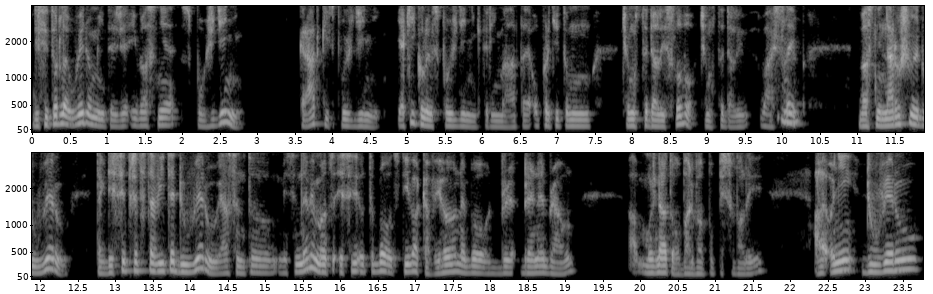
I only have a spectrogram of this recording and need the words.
když si tohle uvědomíte, že i vlastně spoždění, krátký spoždění, jakýkoliv spoždění, který máte oproti tomu, čemu jste dali slovo, čemu jste dali váš slib, mm. vlastně narušuje důvěru, tak když si představíte důvěru, já jsem to, myslím, nevím, jestli to bylo od Steva Cavyho nebo od Brené Brown, a možná to oba dva popisovali, ale oni důvěru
